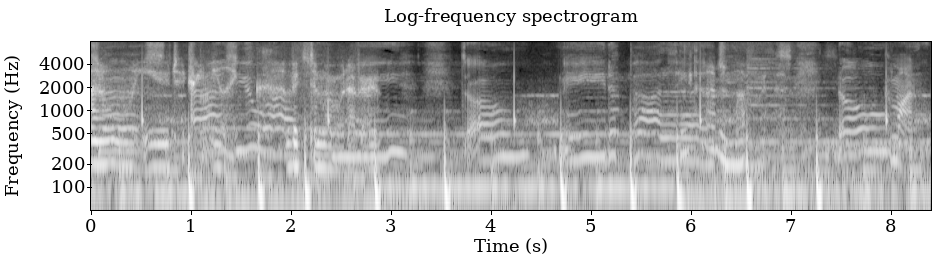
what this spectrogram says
I don't want you to treat me like a victim or whatever. I think that I'm in love with him. Come on.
